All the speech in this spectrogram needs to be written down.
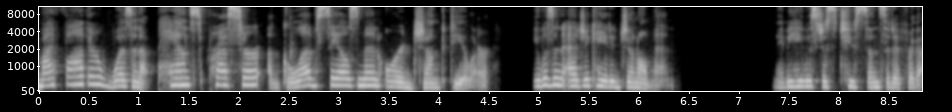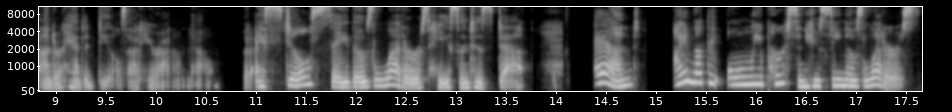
my father wasn't a pants presser, a glove salesman, or a junk dealer. He was an educated gentleman. Maybe he was just too sensitive for the underhanded deals out here, I don't know. But I still say those letters hastened his death. And I am not the only person who's seen those letters,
